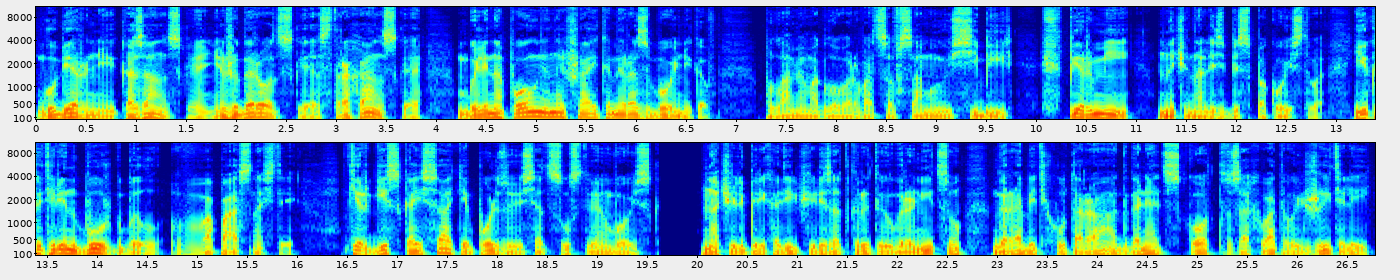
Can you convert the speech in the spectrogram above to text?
Губернии Казанская, Нижегородская, Астраханская были наполнены шайками разбойников. Пламя могло ворваться в самую Сибирь. В Перми начинались беспокойства. Екатеринбург был в опасности. Киргиз-Кайсаки, пользуясь отсутствием войск, начали переходить через открытую границу, грабить хутора, отгонять скот, захватывать жителей.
